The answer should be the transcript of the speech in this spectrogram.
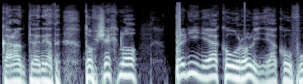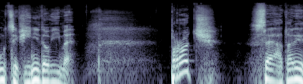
karantény. A to všechno plní nějakou roli, nějakou funkci, všichni to víme. Proč se, a tady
